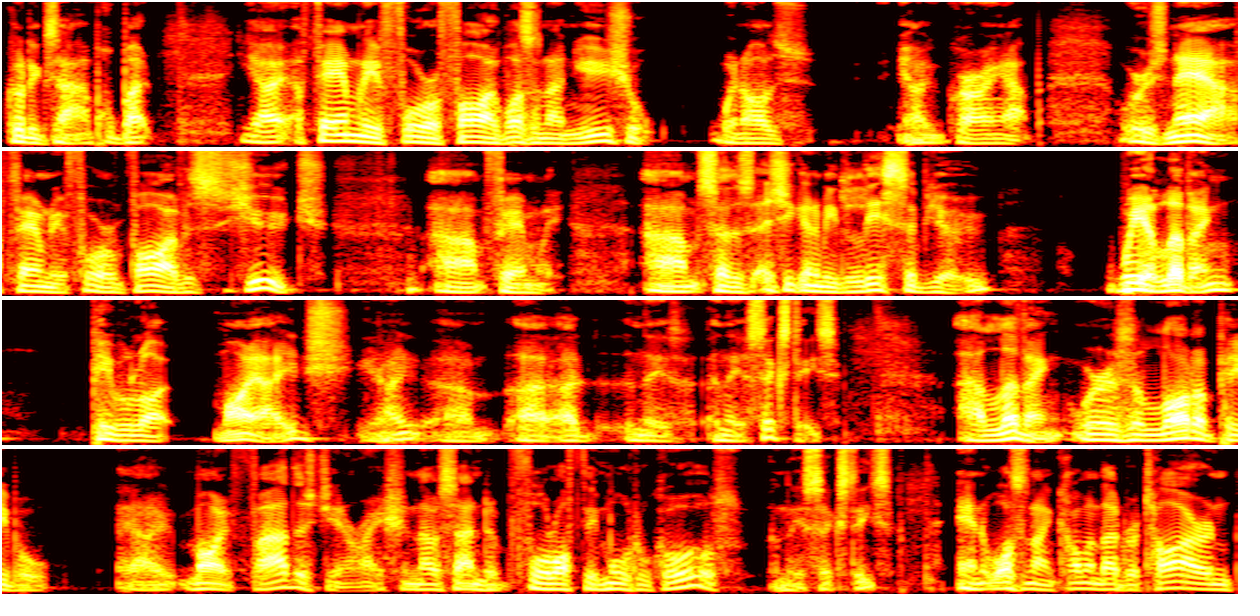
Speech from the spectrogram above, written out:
good example, but you know, a family of four or five wasn't unusual when I was you know growing up, whereas now a family of four and five is a huge um, family. Um, so there's actually going to be less of you. We're living people like my age, you know, um, uh, in their in their sixties, are living, whereas a lot of people you know, my father's generation, they were starting to fall off their mortal coils in their 60s, and it wasn't uncommon they'd retire and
